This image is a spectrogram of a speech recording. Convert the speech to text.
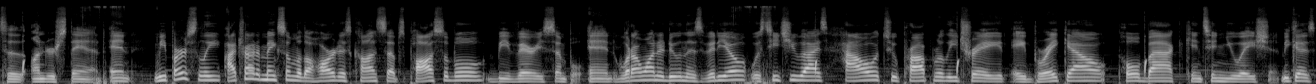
to understand. And me personally, I try to make some of the hardest concepts possible be very simple. And what I want to do in this video was teach you guys how to properly trade a breakout, pullback, continuation. Because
